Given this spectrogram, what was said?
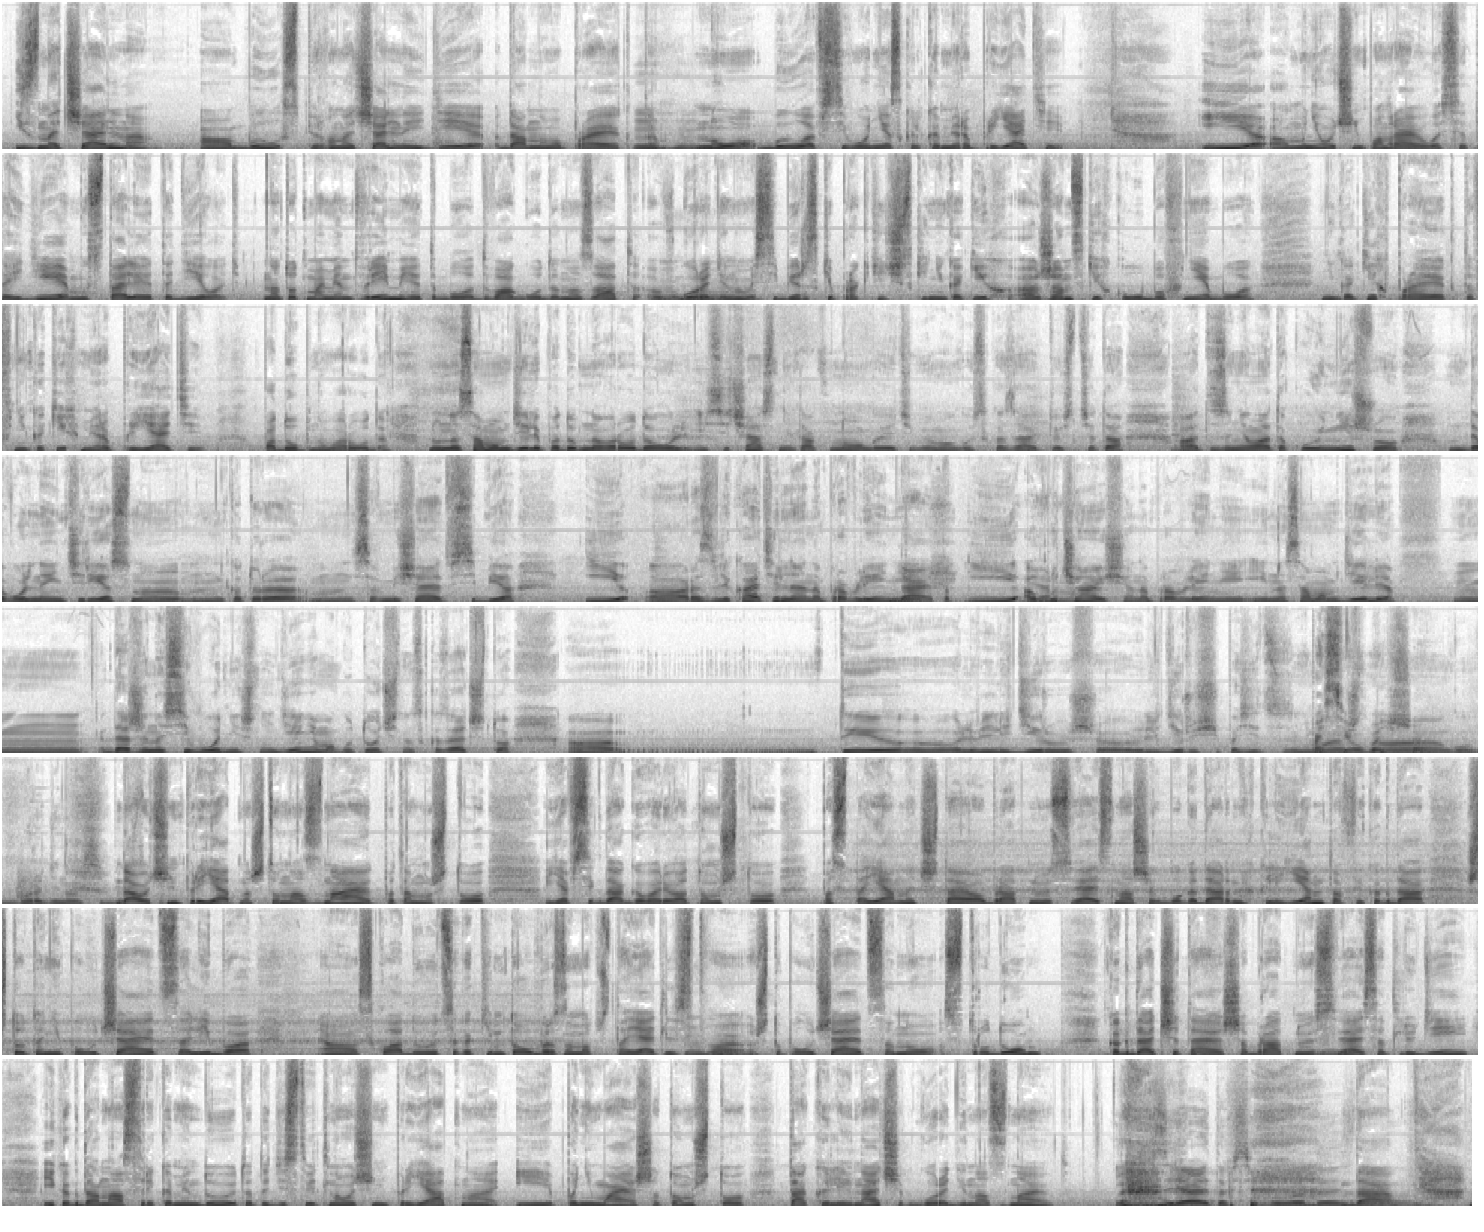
изначально был с первоначальной идеей данного проекта. Но было всего несколько мероприятий, и а, мне очень понравилась эта идея, мы стали это делать. На тот момент времени, это было два года назад, в городе Новосибирске практически никаких а, женских клубов не было, никаких проектов, никаких мероприятий подобного рода. Ну, на самом деле, подобного рода, Оль, и сейчас не так много, я тебе могу сказать. То есть это а, ты заняла такую нишу довольно интересную, которая совмещает в себе и а, развлекательное направление, да, это и верно. обучающее направление. И на самом деле даже на сегодняшний день я могу точно сказать, что а, ты э, лидируешь, э, лидирующие позиции занимаешь Спасибо большое. в городе Новосибирск. Да, очень приятно, что нас знают, потому что я всегда говорю о том, что постоянно читаю обратную связь наших благодарных клиентов, и когда что-то не получается, либо складываются каким-то образом обстоятельства, угу. что получается, но с трудом. Когда читаешь обратную связь угу. от людей, и когда нас рекомендуют, это действительно очень приятно, и понимаешь о том, что так или иначе в городе нас знают. И зря это все было, да? Да.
